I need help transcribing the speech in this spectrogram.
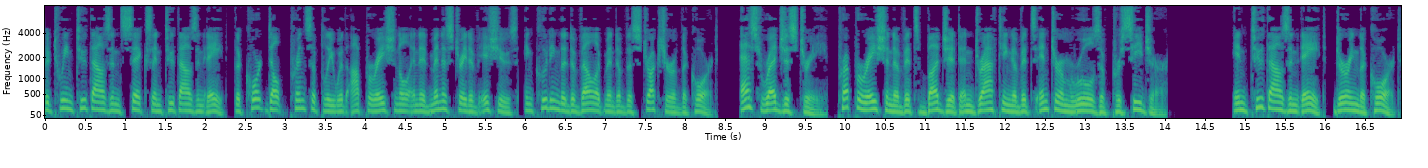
Between 2006 and 2008, the court dealt principally with operational and administrative issues, including the development of the structure of the court. S registry, preparation of its budget and drafting of its interim rules of procedure. In 2008, during the court's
